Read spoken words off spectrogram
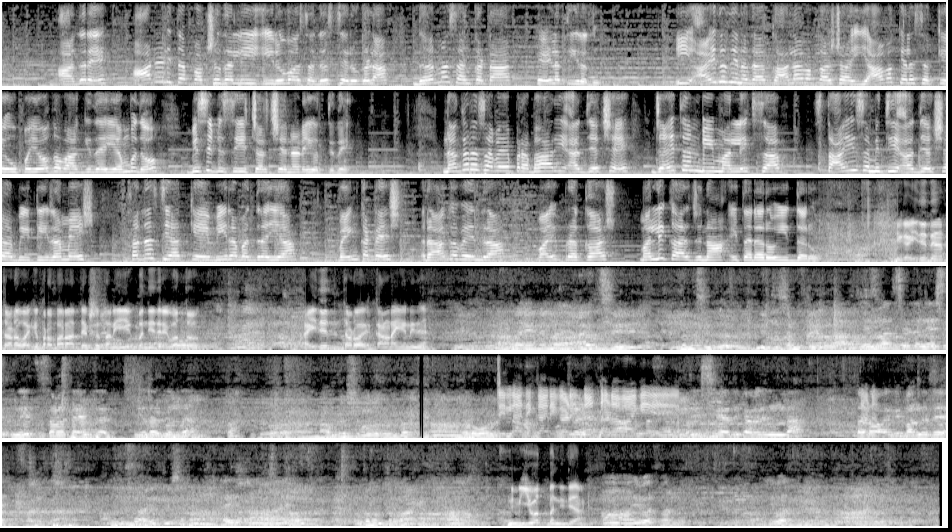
ಆದರೆ ಆಡಳಿತ ಪಕ್ಷದಲ್ಲಿ ಇರುವ ಸದಸ್ಯರುಗಳ ಧರ್ಮ ಸಂಕಟ ಹೇಳತೀರದು. ಈ ಐದು ದಿನದ ಕಾಲಾವಕಾಶ ಯಾವ ಕೆಲಸಕ್ಕೆ ಉಪಯೋಗವಾಗಿದೆ ಎಂಬುದು ಬಿಸಿ ಬಿಸಿ ಚರ್ಚೆ ನಡೆಯುತ್ತಿದೆ. ನಗರಸಭೆ ಪ್ರಭಾರಿ ಅಧ್ಯಕ್ಷೆ ಜೈತನ್ ಬಿ ಮಲ್ಲಿಕ್ ಸಾಬ್, ಸ್ಥಾಯಿ ಸಮಿತಿ ಅಧ್ಯಕ್ಷ ಬಿಟಿ ರಮೇಶ್, ಸದಸ್ಯ ಕೆ ವೀರಭದ್ರಯ್ಯ, ವೆಂಕಟೇಶ್, ರಾಘವೇಂದ್ರ, ವೈ ಪ್ರಕಾಶ್, ಮಲ್ಲಿಕಾರ್ಜುನ ಇತರರು ಇದ್ದರು. ಈಗ ಐದು ದಿನ ತಡವಾಗಿ ಪ್ರಭಾರ ಅಧ್ಯಕ್ಷ ಸ್ಥಾನ ಈಗ ಬಂದಿದ್ರೆ ಇವತ್ತು? ಐದು ದಿನ ತಡವಾಗಿ ಕಾರಣ ಏನಿದೆ? ನೀತಿ ಸಂಸ್ಥೆ ನೀತಿ ಇದ್ದ ಇರೋದ್ರಿಂದ? ಜಿಲ್ಲಾಧಿಕಾರಿಗಳಿಂದ ತಡವಾಗಿ ಡಿ ಸಿ ಅಧಿಕಾರದಿಂದ ತಡವಾಗಿ ಬಂದಿದೆ. ನಿಮ್ಗೆ ಇವತ್ತು ಬಂದಿದೆಯಾ? ಹಾಂ ಇವತ್ತು ಬಂದಿದೆ ಇವತ್ತು.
